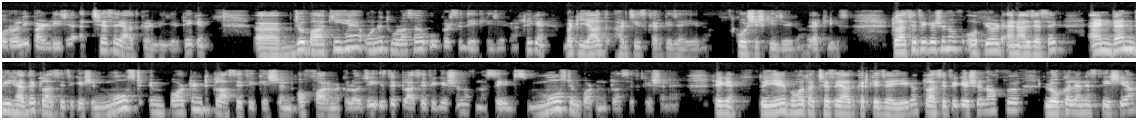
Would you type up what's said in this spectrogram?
थोरोली पढ़ लीजिए, अच्छे से याद कर लीजिए, ठीक है? जो बाकी हैं, उन्हें थोड़ा सा ऊपर से देख लीजिएगा, ठीक है? बट याद हर चीज़ करके जाइएगा, कोशिश कीजिएगा at least classification of opioid analgesic and then we have the classification most important classification of pharmacology is the classification of NSAIDs most important classification है, ठीक है? तो ये बहुत अच्छे से याद करके जाइएगा। क्लासिफिकेशन ऑफ़ लोकल एनेस्थीशिया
